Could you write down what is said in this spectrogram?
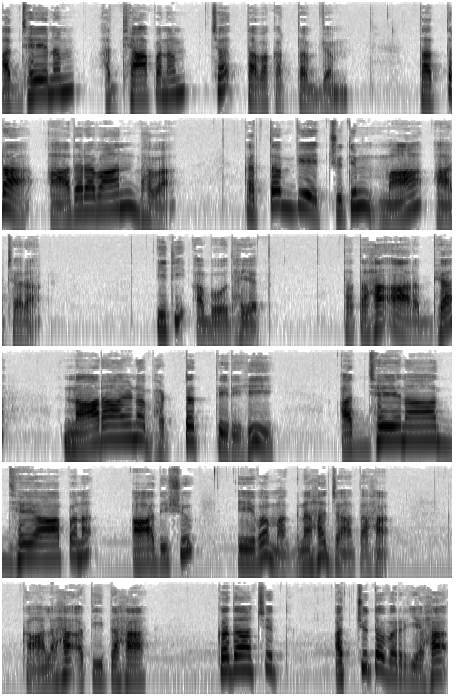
अध्ययनम् अध्यापनं च तव कर्तव्यम्। तत्र आदरवान् भव कर्तव्ये च्युतिं मा आचर। इति अबोधयत्। ततः आरभ्य नारायणभट्टत्तिरिः अध्ययनाध्ययापन आदिषु एव मग्नः जातः। कालः अतीतः। कदाचित् अच्युतवर्यः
